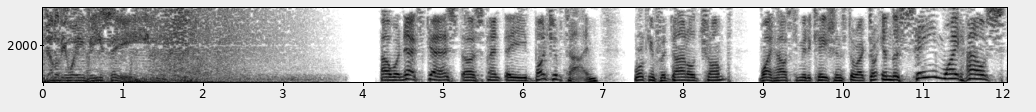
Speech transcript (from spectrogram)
WABC. Our next guest uh, spent a bunch of time working for Donald Trump, White House Communications Director, in the same White House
